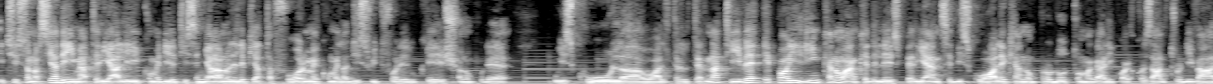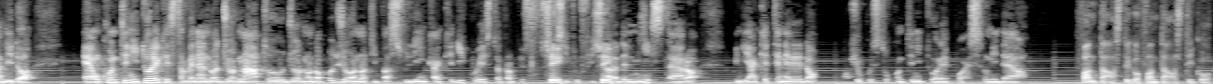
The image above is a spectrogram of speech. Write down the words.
e ci sono sia dei materiali, come dire, ti segnalano delle piattaforme come la G Suite for Education oppure WeSchool o altre alternative e poi linkano anche delle esperienze di scuole che hanno prodotto magari qualcos'altro di valido. È un contenitore che sta venendo aggiornato giorno dopo giorno, ti passo il link anche di questo, è proprio sul sito ufficiale sì. del Ministero, quindi anche tenere d'occhio questo contenitore può essere un'idea Fantastico, fantastico.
